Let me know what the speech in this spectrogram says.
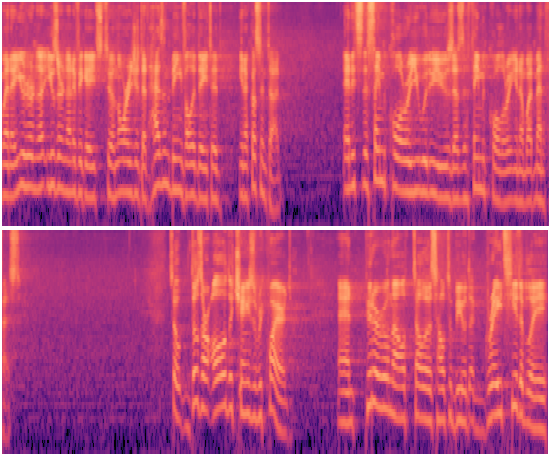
when a user, user navigates to an origin that hasn't been validated in a custom tab and it's the same color you would use as the theme color in a web manifest. So those are all the changes required. And Peter will now tell us how to build a great TWA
